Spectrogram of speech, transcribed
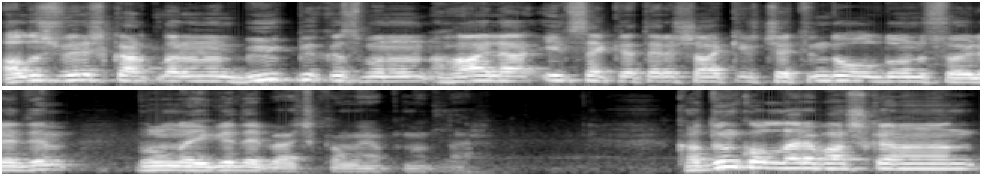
Alışveriş kartlarının büyük bir kısmının hala İl Sekreteri Şakir Çetin'de olduğunu söyledim. Bununla ilgili de bir açıklama yapmadılar. Kadın Kolları Başkanı'nın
